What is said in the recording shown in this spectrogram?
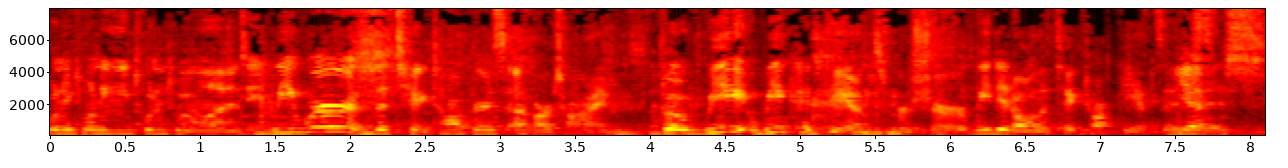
2020, 2021. We were the TikTokers of our time. But we we could dance for sure. We did all the TikTok dances. Yes.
